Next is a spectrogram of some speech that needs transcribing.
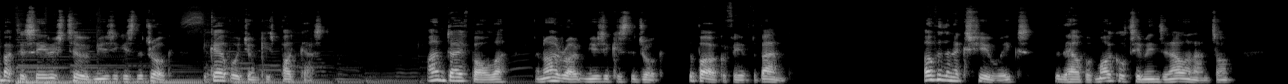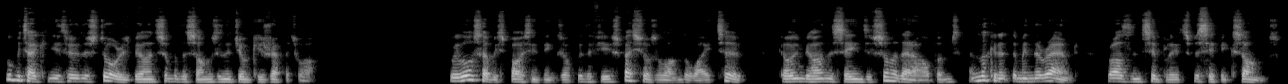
back to Series 2 of Music is the Drug, the Cowboy Junkies podcast. I'm Dave Bowler, and I wrote Music is the Drug, the biography of the band. Over the next few weeks, with the help of Michael Timmins and Alan Anton, we'll be taking you through the stories behind some of the songs in the Junkies repertoire. We'll also be spicing things up with a few specials along the way too, going behind the scenes of some of their albums and looking at them in the round rather than simply at specific songs.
